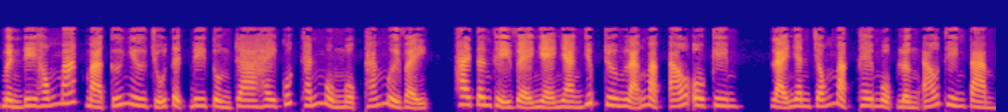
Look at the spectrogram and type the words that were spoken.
mình đi hóng mát mà cứ như chủ tịch đi tuần tra hay quốc khánh mùng 1 tháng 10 vậy. Hai tên thị vệ nhẹ nhàng giúp Trương Lãng mặc áo ô kim, lại nhanh chóng mặc thêm một lần áo thiên tàm,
